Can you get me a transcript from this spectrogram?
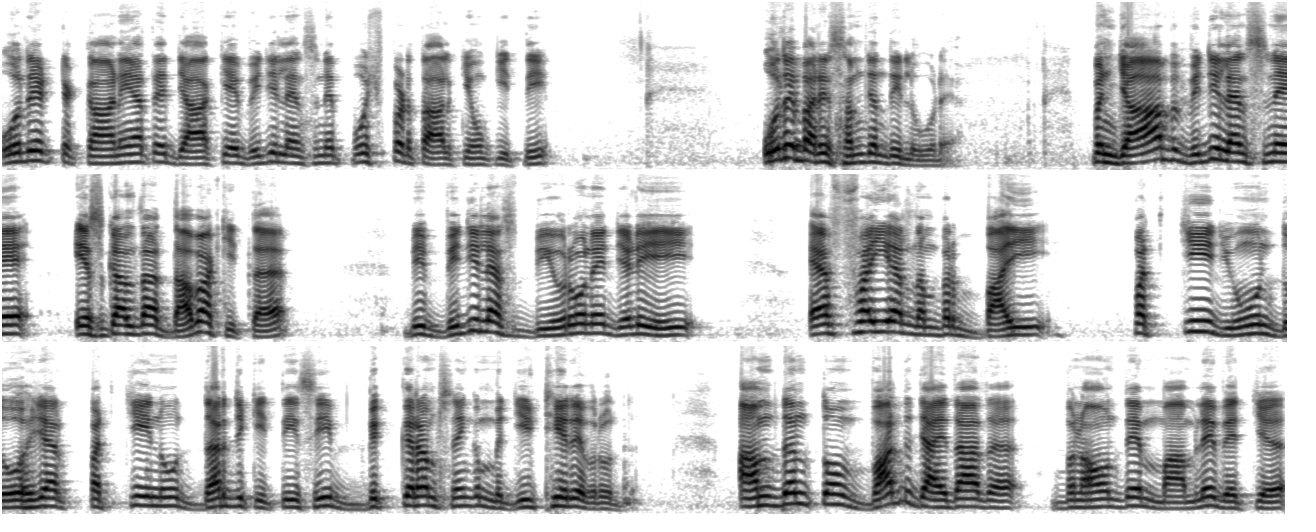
ਉਹਦੇ ਟਿਕਾਣਿਆਂ ਤੇ ਜਾ ਕੇ ਵਿਜੀਲੈਂਸ ਨੇ ਪੁੱਛ ਪੜਤਾਲ ਕਿਉਂ ਕੀਤੀ? ਉਹਦੇ ਬਾਰੇ ਸਮਝਣ ਦੀ ਲੋੜ ਹੈ। ਪੰਜਾਬ ਵਿਜੀਲੈਂਸ ਨੇ ਇਸ ਗੱਲ ਦਾ ਦਾਅਵਾ ਕੀਤਾ ਵੀ ਵਿਜੀਲੈਂਸ ਬਿਊਰੋ ਨੇ ਜਿਹੜੀ ਐਫ ਆਈ ਆਰ ਨੰਬਰ 22 25 ਜੂਨ 2025 ਨੂੰ ਦਰਜ ਕੀਤੀ ਸੀ ਵਿਕਰਮ ਸਿੰਘ ਮਜੀਠੀਆ ਦੇ ਵਿਰੁੱਧ। ਆਮਦਨ ਤੋਂ ਵੱਧ ਜਾਇਦਾਦ ਬਣਾਉਣ ਦੇ ਮਾਮਲੇ ਵਿੱਚ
